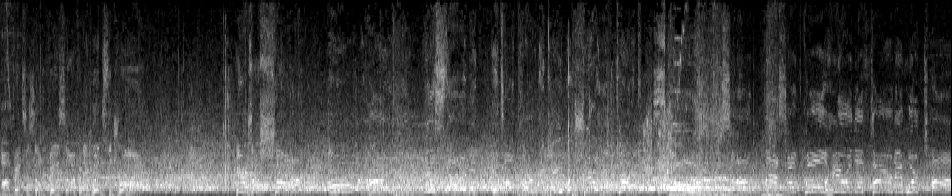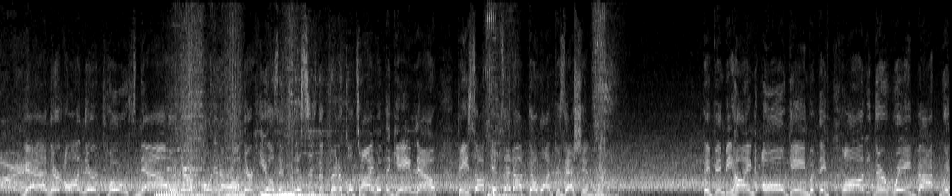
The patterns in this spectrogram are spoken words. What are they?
Offensive zone face-off, and he wins the draw. Here's a shot. Possession. They've been behind all game, but they've clawed their way back with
